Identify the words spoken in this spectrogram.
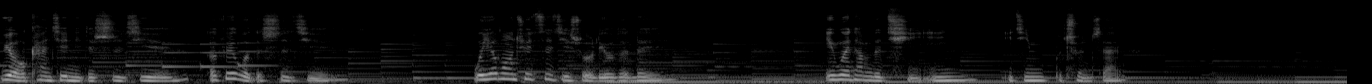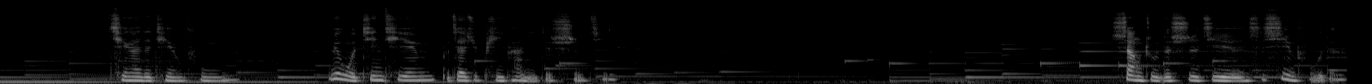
愿我看见你的世界，而非我的世界。我要忘却自己所流的泪，因为他们的起因已经不存在了。亲爱的天父，愿我今天不再去批判你的世界。上主的世界是幸福的，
